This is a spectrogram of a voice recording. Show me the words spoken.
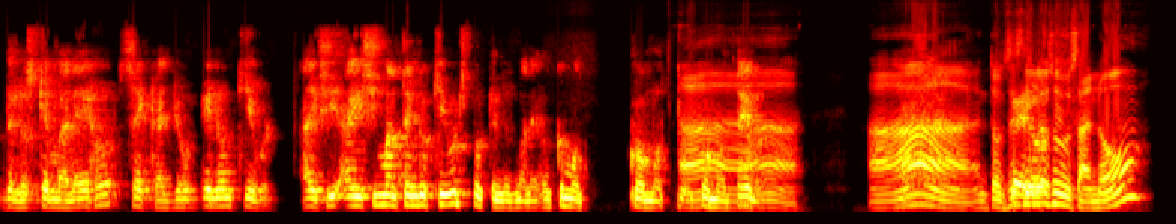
de los que manejo se cayó en un keyword. Ahí sí, ahí sí mantengo keywords porque los manejo como, como, como tema. Ah, ah entonces sí los usa, ¿no?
